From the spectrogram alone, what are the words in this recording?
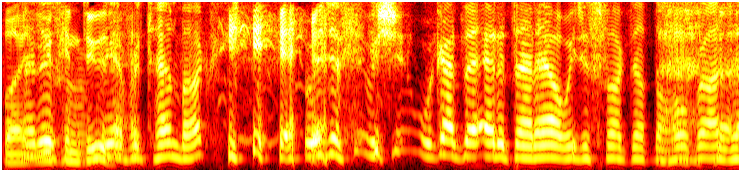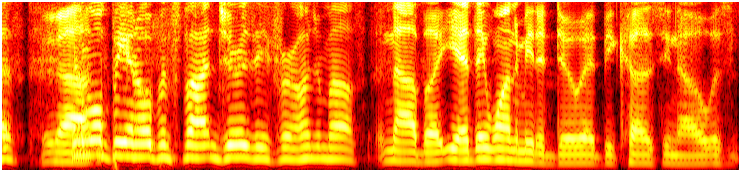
but That you can hard. do yeah, that. for ten bucks. We just we should we got to edit that out. We just fucked up the whole process. No. There won't be an open spot in Jersey for 100 miles. Nah, but yeah, they wanted me to do it because you know it was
